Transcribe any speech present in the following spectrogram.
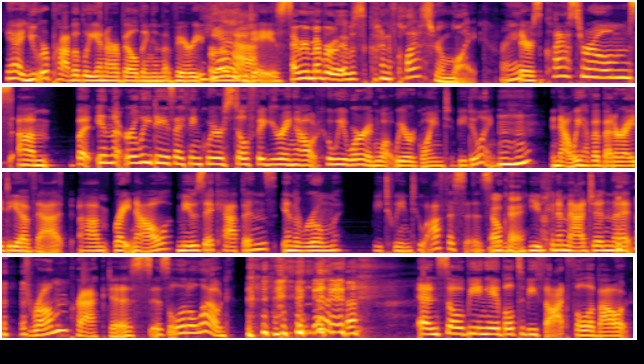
Yeah, you were probably in our building in the very early days. I remember it was kind of classroom like, right? There's classrooms, um, but in the early days, I think we were still figuring out who we were and what we were going to be doing. Mm-hmm. And now we have a better idea of that. Um, right now, music happens in the room between two offices. Okay. You can imagine that drum practice is a little loud. and so being able to be thoughtful about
